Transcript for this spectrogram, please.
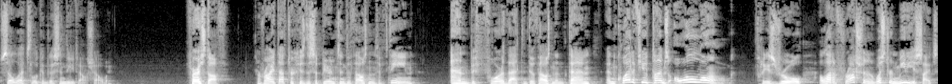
So let's look at this in detail, shall we? First off, right after his disappearance in 2015, and before that in 2010, and quite a few times all along for his rule, a lot of Russian and Western media sites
